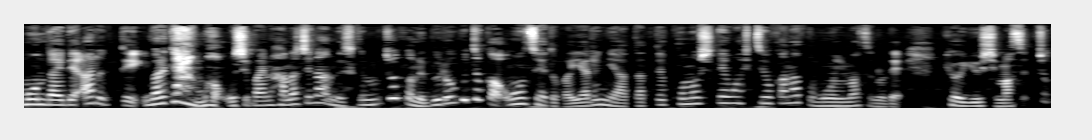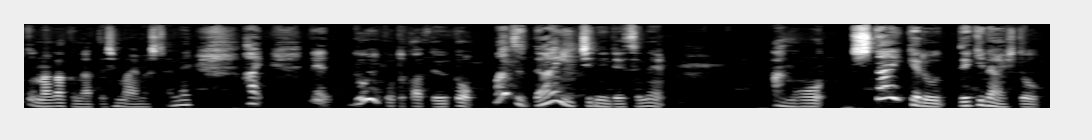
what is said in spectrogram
問題であるって言われたら、まあ、お芝居の話なんですけども、ちょっとね、ブログとか音声とかやるにあたって、この視点は必要かなと思いますので、共有します。ちょっと長くなってしまいましたね。はい。で、どういうことかっていうと、まず第一にですね、あの、したいけどできない人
